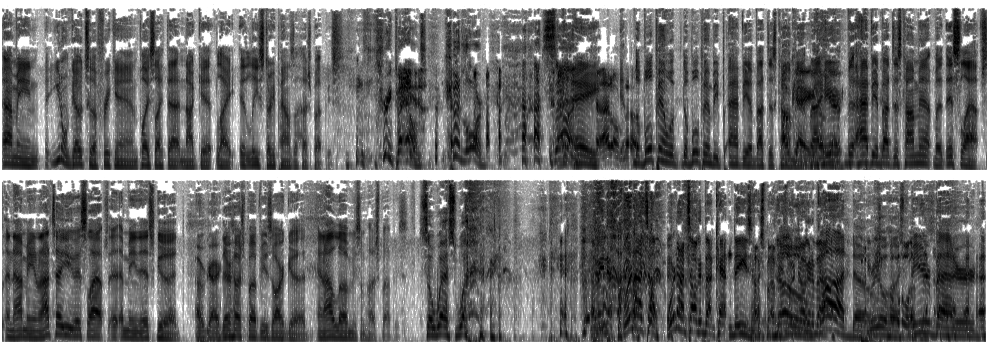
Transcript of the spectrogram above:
I mean, you don't go to a freaking place like that and not get like at least three pounds of hush puppies. Three pounds. Good lord, son. hey, I don't know. the bullpen would the bullpen be happy about this comment Okay, right okay. here. Happy about this comment, but it slaps. And I mean, when I tell you it slaps, I mean it's good. Okay. Their hush puppies are good, and I love me some hush puppies. So Wes, what? I mean, we're not talking. We're not talking about Captain D's hush puppies. we're talking about God no, Real hush puppies. beer battered hush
